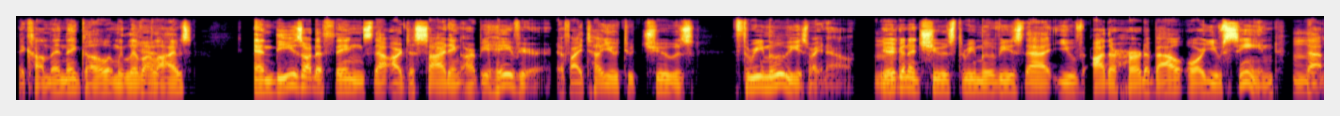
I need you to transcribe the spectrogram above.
they come in, they go, and we live our lives. And these are the things that are deciding our behavior. If I tell you to choose three movies right now, you're going to choose three movies that you've either heard about or you've seen that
